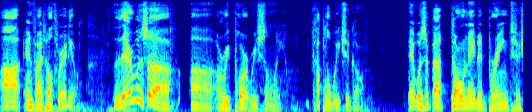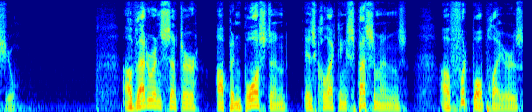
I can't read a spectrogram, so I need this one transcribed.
Uh, Invite Health Radio. There was a, uh, a report recently, a couple of weeks ago. It was about donated brain tissue. A veteran center up in Boston is collecting specimens of football players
